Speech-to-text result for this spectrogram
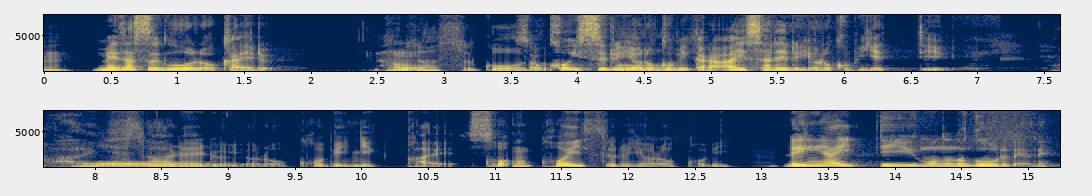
うん目指すゴールを変える。うん目指すゴーそう、ル恋する喜びから愛される喜びへっていう。愛される喜びに変え恋する喜び？恋愛っていうもののゴールだよね。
